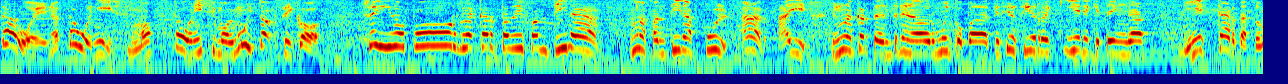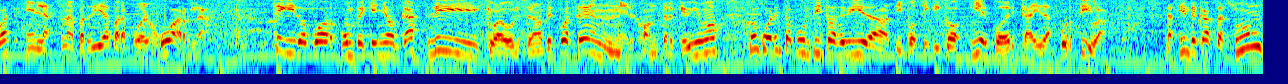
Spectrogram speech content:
Está bueno, está buenísimo, está buenísimo y muy tóxico. Seguido por la carta de Fantina. Una Fantina Full Art. Ahí, en una carta de entrenador muy copada que sí o sí requiere que tengas 10 cartas o más en la zona perdida para poder jugarla. Seguido por un pequeño Gastly, que va a evolucionar después en el Hunter que vimos, con 40 puntitos de vida, tipo psíquico y el poder caída furtiva. La siguiente carta es un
